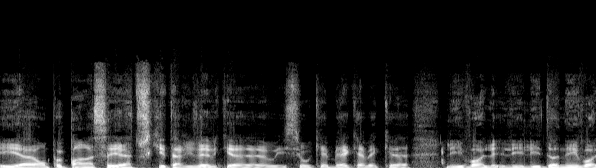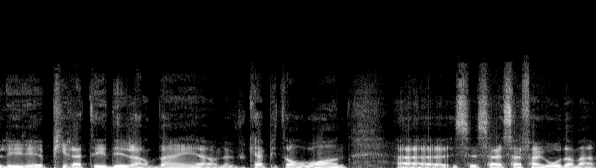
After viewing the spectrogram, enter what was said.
Et euh, on peut penser à tout ce qui est arrivé avec, ici au Québec avec les, volets, les, les, données volées, les piratées des jardins. on a vu Capital One. Euh, ça, ça fait un gros dommage.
